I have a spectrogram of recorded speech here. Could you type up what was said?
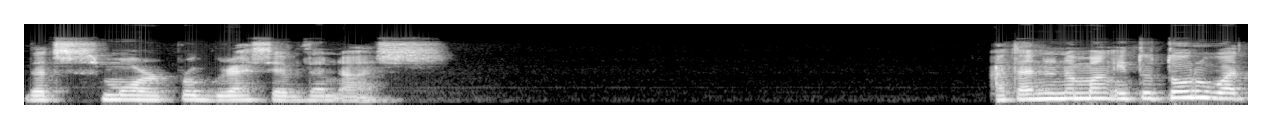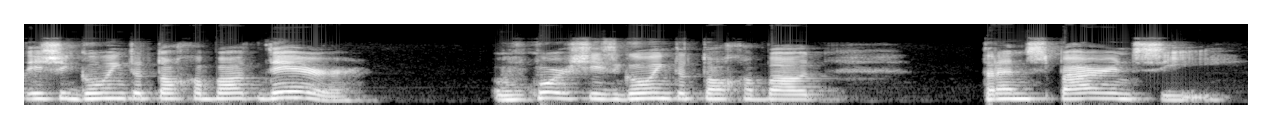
that's more progressive than us. At ano namang ituturo? What is she going to talk about there? Of course, she's going to talk about transparency,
